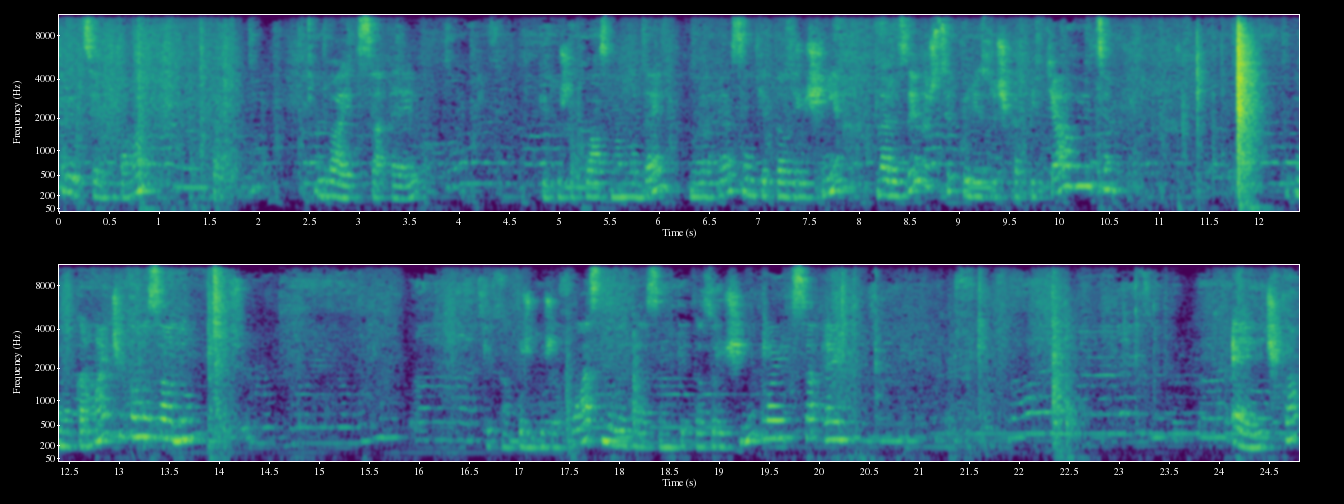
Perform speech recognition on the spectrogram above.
32. 2XL. Такі дуже класна модель, легесенькі та зручні. На резиночці колісочка підтягується. Такими карманчиками ззаду. Такі також дуже класні, легесенькі та зручні 2XL. Елічка.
